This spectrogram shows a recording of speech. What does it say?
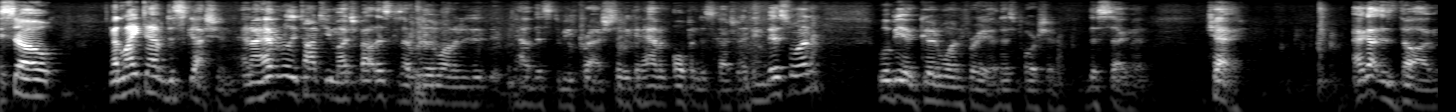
So I'd like to have a discussion, and I haven't really talked to you much about this because I really wanted to have this to be fresh, so we could have an open discussion. I think this one will be a good one for you. This portion, this segment. Okay, I got this dog.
